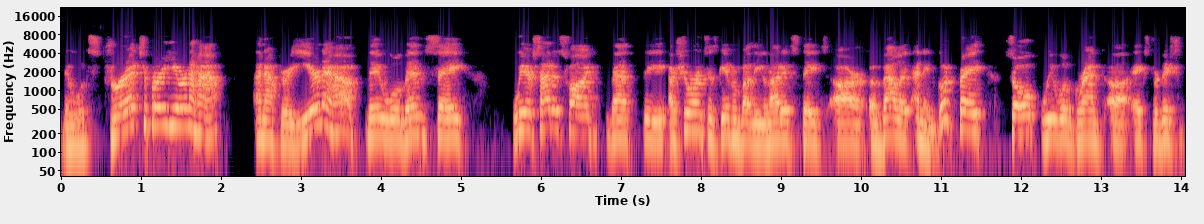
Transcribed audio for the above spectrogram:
They will stretch for a year and a half, and after a year and a half, they will then say, we are satisfied that the assurances given by the United States are valid and in good faith, so we will grant uh, extradition.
